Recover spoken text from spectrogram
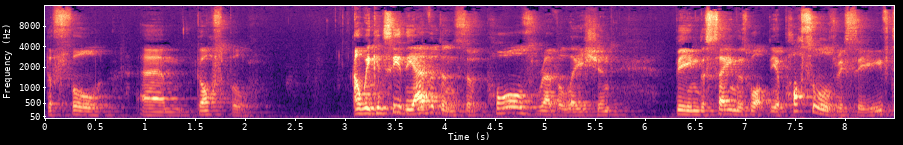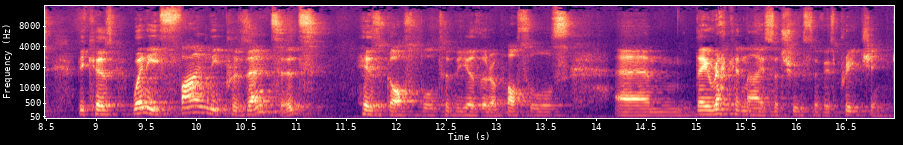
the full um, gospel. And we can see the evidence of Paul's revelation being the same as what the apostles received, because when he finally presented his gospel to the other apostles, um, they recognized the truth of his preaching.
